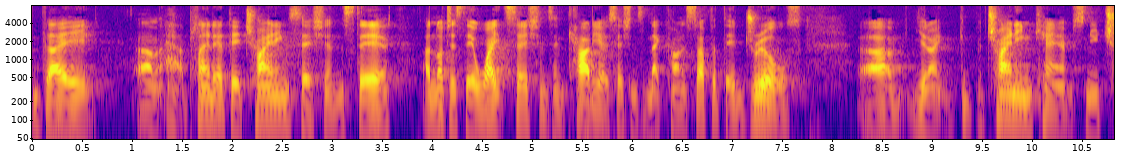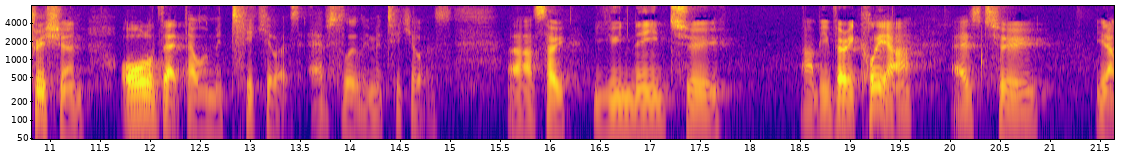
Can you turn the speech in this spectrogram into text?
They um, planned out their training sessions, their, uh, not just their weight sessions and cardio sessions and that kind of stuff, but their drills, um, you know, training camps, nutrition, all of that. They were meticulous, absolutely meticulous. Uh, so you need to uh, be very clear as to, you know,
